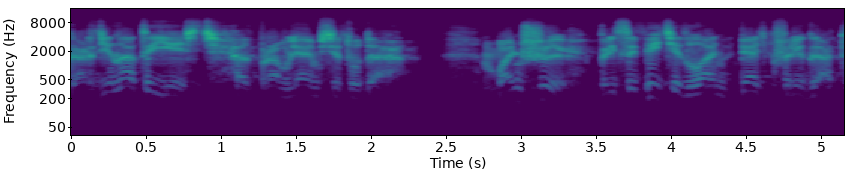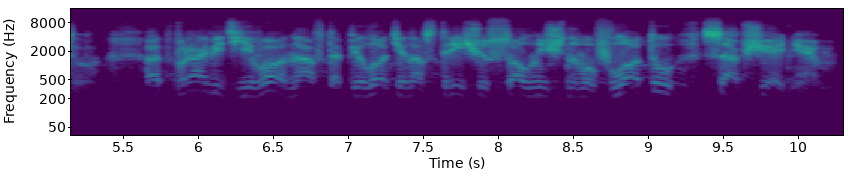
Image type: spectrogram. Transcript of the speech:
«Координаты есть. Отправляемся туда. Банши, прицепите длань 5 к фрегату. Отправить его на автопилоте навстречу Солнечному флоту сообщением.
